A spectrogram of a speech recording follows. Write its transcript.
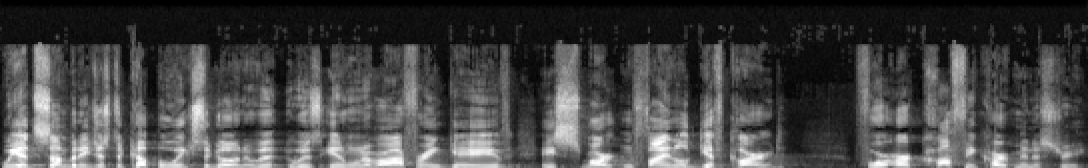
We had somebody just a couple weeks ago, and it was in one of our offering, gave a smart and final gift card for our coffee cart ministry.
